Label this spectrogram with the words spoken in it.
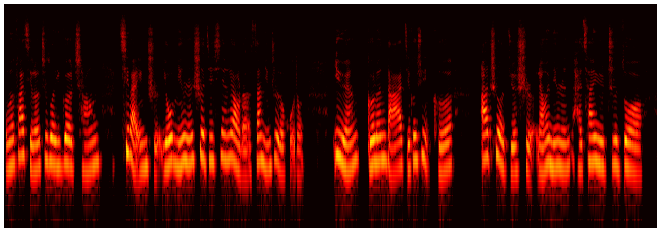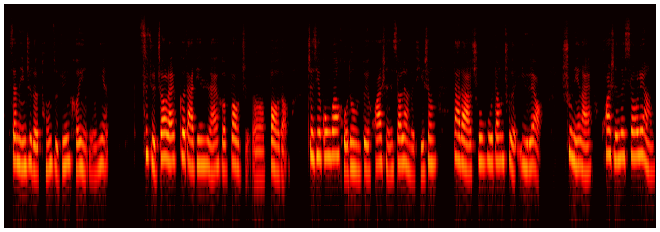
我们发起了制作一个长七百英尺、由名人设计馅料的三明治的活动。议员格伦达·杰克逊和阿彻爵士两位名人还参与制作。三明治的童子军合影留念，此举招来各大电视台和报纸的报道。这些公关活动对花神销量的提升大大出乎当初的预料。数年来，花神的销量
